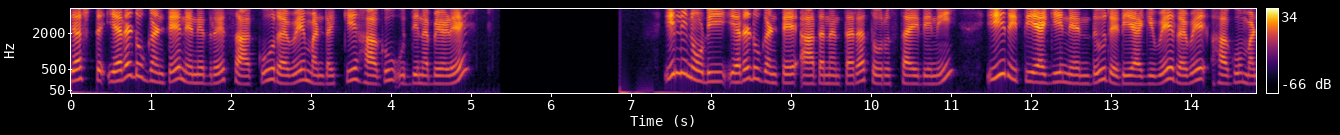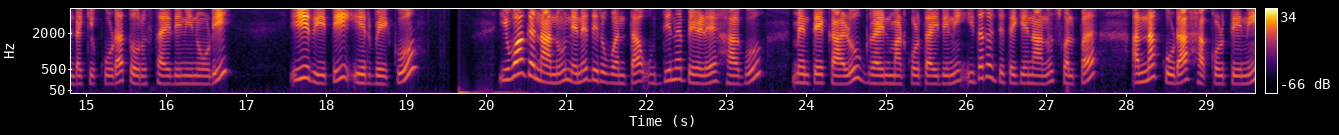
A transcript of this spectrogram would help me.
ಜಸ್ಟ್ ಎರಡು ಗಂಟೆ ನೆನೆದ್ರೆ ಸಾಕು ರವೆ, ಮಂಡಕ್ಕಿ ಹಾಗೂ ಉದ್ದಿನ ಬೇಳೆ. ಇಲ್ಲಿ ನೋಡಿ ಎರಡು ಗಂಟೆ ಆದ ನಂತರ ತೋರಿಸ್ತಾ ಇದ್ದೀನಿ. ಈ ರೀತಿಯಾಗಿ ನೆಂದು ರೆಡಿಯಾಗಿವೆ. ರವೆ ಹಾಗೂ ಮಂಡಕ್ಕಿ ಕೂಡ ತೋರಿಸ್ತಾ ಇದ್ದೀನಿ ನೋಡಿ. ಈ ರೀತಿ ಇರಬೇಕು. ಇವಾಗ ನಾನು ನೆನೆದಿರುವಂಥ ಉದ್ದಿನ ಬೇಳೆ ಹಾಗೂ ಮೆಂತೆಕಾಳು ಗ್ರೈಂಡ್ ಮಾಡ್ಕೊಳ್ತಾ ಇದ್ದೀನಿ. ಇದರ ಜೊತೆಗೆ ನಾನು ಸ್ವಲ್ಪ ಅನ್ನ ಕೂಡ ಹಾಕ್ಕೊಳ್ತೀನಿ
